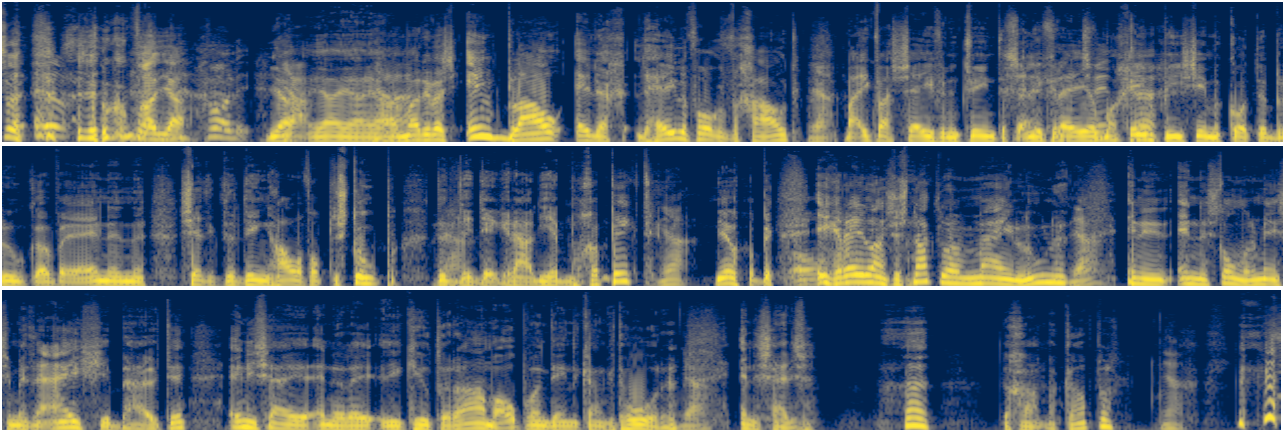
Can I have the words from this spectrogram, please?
dat is ook van, ja. Ja, ja, ja, ja, Maar die was inktblauw en de, de hele volk vergoud. Maar ik was 27, en ik reed op mijn 27. gimpies in mijn korte broek. Of, en dan eh, zet ik dat ding half op de stoep. Dan denk ik, nou, die hebben hem gepikt. Ja. Hem gepikt. Oh. Ik reed langs de snackbar bij mij in Loenen. Ja. En, in, en er stonden mensen met een ijsje buiten. En die zeiden, en reed- ik hield de ramen open, want ik denk, dan kan ik het horen. Ja. En dan zeiden ze, huh, daar gaat mijn kapper. Ja.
